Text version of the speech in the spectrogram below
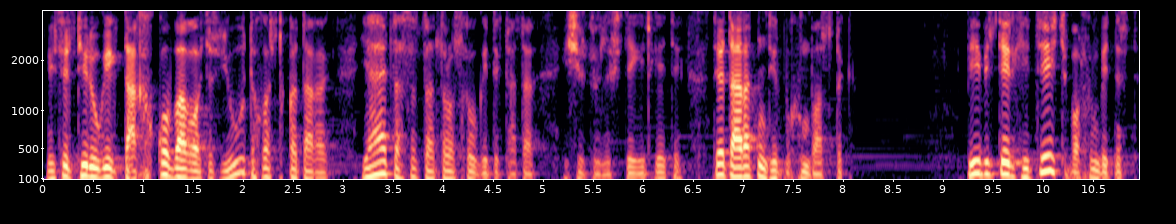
Эсвэл тэр үгийг дагахгүй байгаа учраас юу тохиолдох гээд байгааг яаж засаж залруулах вэ гэдэг талаар иш үзүүлэгчдийг илгээдэг. Тэгээ дараад нь тэр бүхэн болдог. Библиэлд хизээч бурхан биднэрт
